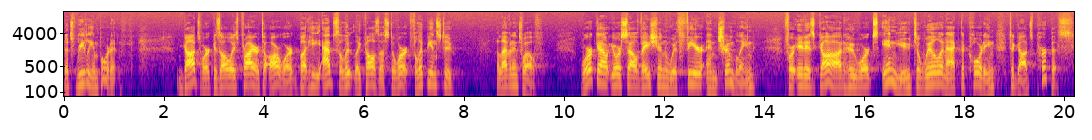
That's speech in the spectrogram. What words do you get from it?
That's really important. God's work is always prior to our work, but He absolutely calls us to work. Philippians 2 11 and 12. Work out your salvation with fear and trembling, for it is God who works in you to will and act according to God's purpose.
